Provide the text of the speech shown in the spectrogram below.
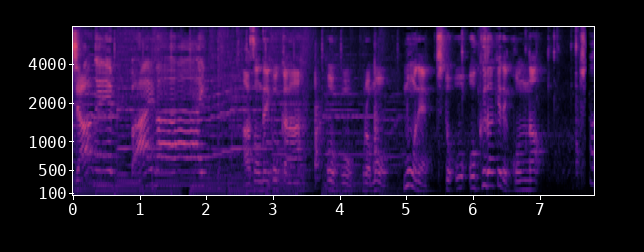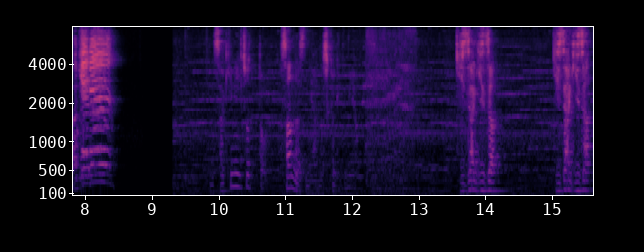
じゃあねバイバイ。遊んでいこうかな。おおほらもうもうねちょっと置くだけでこんな。ポケル先にちょっとサンダースに話しかけてみよう。ギザギザギザギザ。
